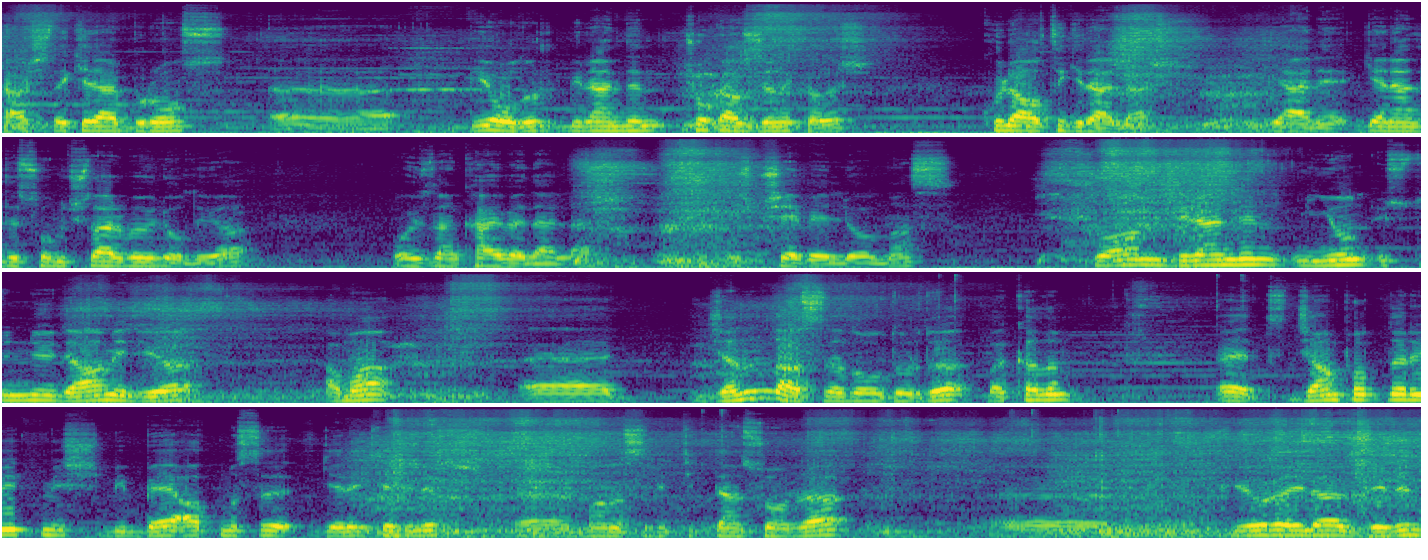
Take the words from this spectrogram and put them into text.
Karşıdakiler bronz. Ee, bir olur. Brand'in çok az canı kalır. Kule altı girerler. Yani genelde sonuçlar böyle oluyor. O yüzden kaybederler. Hiçbir şey belli olmaz. Şu an Brand'in minyon üstünlüğü devam ediyor. Ama e, canını da aslında doldurdu. Bakalım Evet, can potları bitmiş. Bir B atması gerekebilir e, manası bittikten sonra. E, Fiora ile Zed'in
